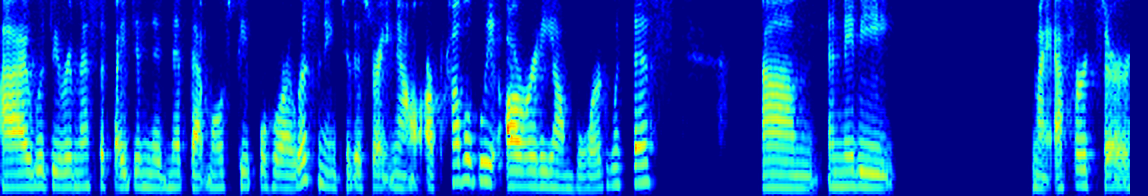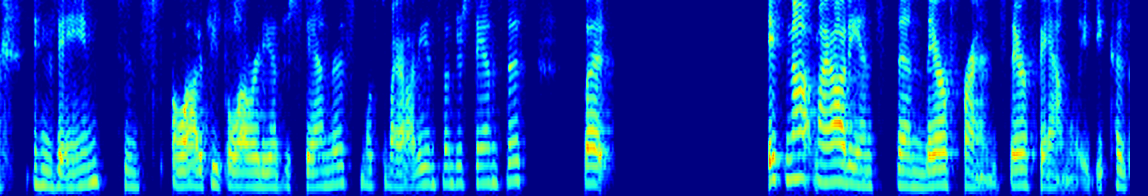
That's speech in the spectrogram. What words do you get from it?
I would be remiss if I didn't admit that most people who are listening to this right now are probably already on board with this. Um, and maybe my efforts are in vain since a lot of people already understand this. Most of my audience understands this. But if not my audience, then their friends, their family, because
